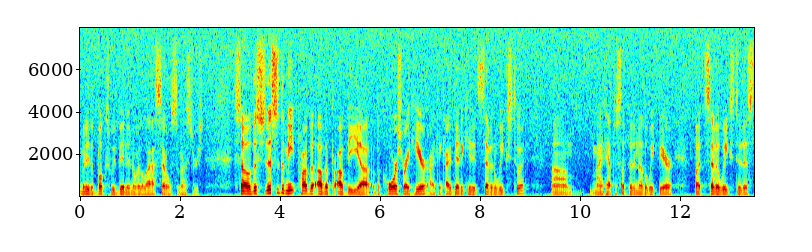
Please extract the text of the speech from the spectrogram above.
many of the books we've been in over the last several semesters. So this this is the meat of the of the of the uh, of the course right here. I think I dedicated seven weeks to it. Um, might have to slip in another week there, but seven weeks to this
